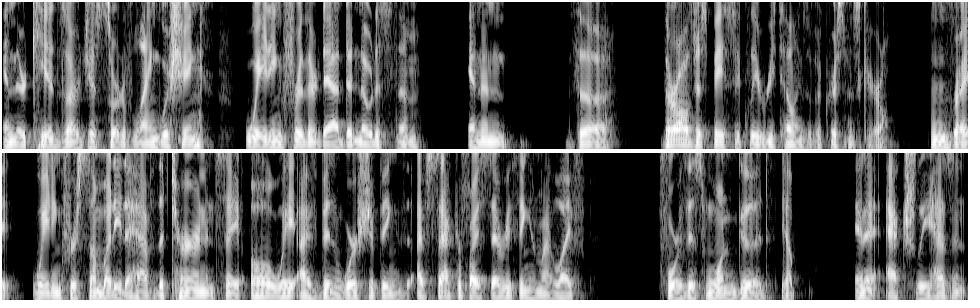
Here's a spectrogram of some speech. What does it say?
and their kids are just sort of languishing, waiting for their dad to notice them, and then the they're all just basically retellings of a Christmas Carol, hmm. right? Waiting for somebody to have the turn and say, "Oh, wait, I've been worshiping, I've sacrificed everything in my life for this one good." Yep. and it actually hasn't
